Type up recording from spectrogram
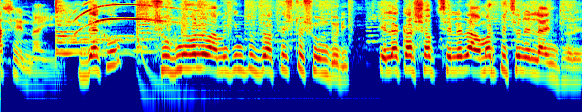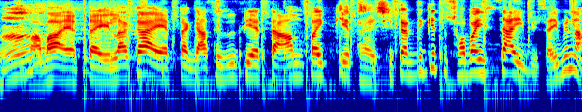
আসে নাই। দেখো শুকনো হলো আমি কিন্তু যথেষ্ট সুন্দরী। এলাকার সব ছেলেরা আমার পিছনে লাইন ধরে। বাবা একটা এলাকা একটা গাছে যদি একটা আম পাই কে থাকে সেটার দিকে তো সবাই চাইবে চাইবে না?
